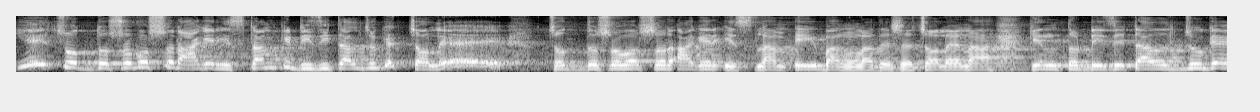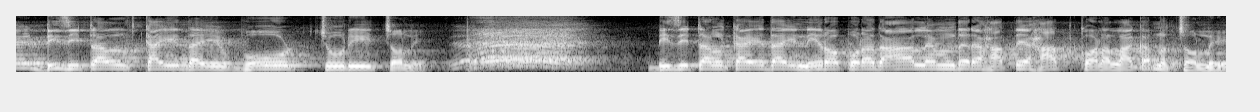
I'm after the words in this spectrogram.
এই চোদ্দশো বছর আগের ইসলাম কি ডিজিটাল যুগে চলে? চোদ্দশো বছর আগের ইসলাম এই বাংলাদেশে চলে না। কিন্তু ডিজিটাল যুগে ডিজিটাল কায়দায় ভোট, চুরি চলে। ডিজিটাল কায়দায় নিরপরাধ আলেমদের হাতে হাত করা লাগানো চলে।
